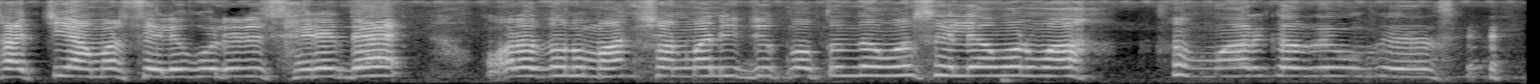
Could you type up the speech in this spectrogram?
চাচ্ছি আমার ছেলেগুলির ছেড়ে দেয়। ওরা যেন মান সম্মান ইজ্জত মতন আমার ছেলে আমার মা মার কাছে উঠে আছে।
